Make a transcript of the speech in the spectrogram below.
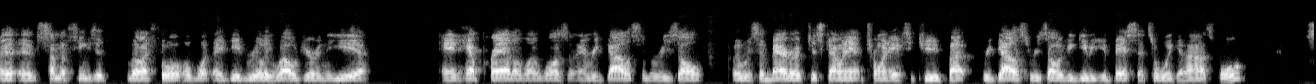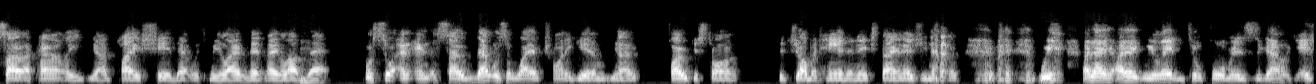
uh, some of the things that well, I thought of what they did really well during the year and how proud of I was. And regardless of the result, it was a matter of just going out and trying to execute. But regardless of the result, if you give it your best, that's all we can ask for. So apparently, you know, players shared that with me later that they love mm. that. Well, so and, and so that was a way of trying to get them, you know, focused on the job at hand the next day. And as you know, we I know I think we led until four minutes to go again.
